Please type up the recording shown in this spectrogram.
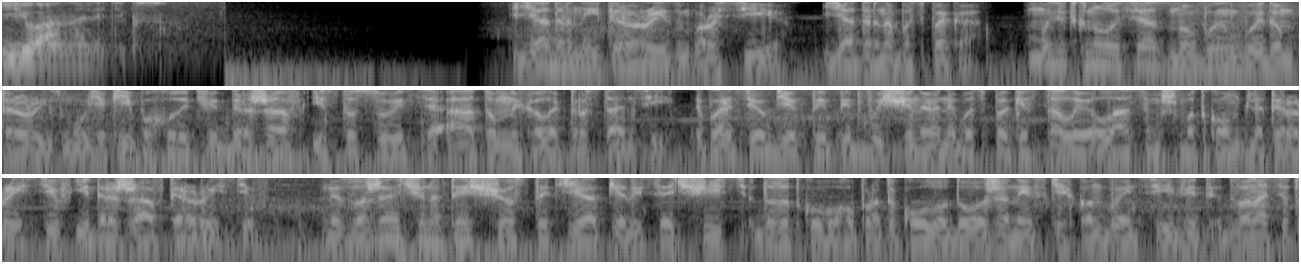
UAnalytics. Ядерний тероризм Росії, ядерна безпека. Ми зіткнулися з новим видом тероризму, який походить від держав і стосується атомних електростанцій. Тепер ці об'єкти підвищеної небезпеки стали ласим шматком для терористів і держав-терористів. Незважаючи на те, що стаття 56 додаткового протоколу до Женевських конвенцій від 12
